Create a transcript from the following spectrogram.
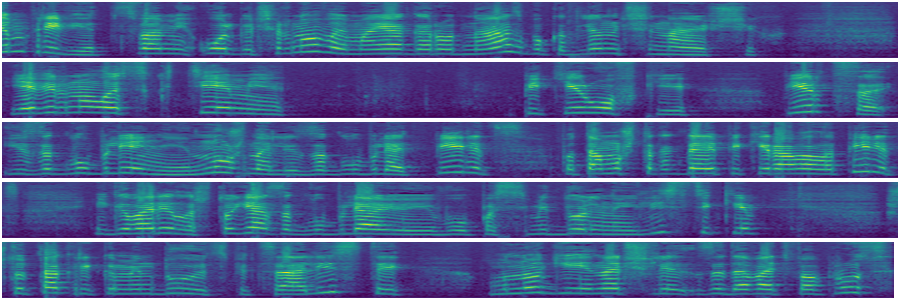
Всем привет! С вами Ольга Чернова и моя огородная азбука для начинающих. Я вернулась к теме пикировки перца и заглубления. Нужно ли заглублять перец? Потому что когда я пикировала перец и говорила, что я заглубляю его по семидольные листики, что так рекомендуют специалисты, многие начали задавать вопрос,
